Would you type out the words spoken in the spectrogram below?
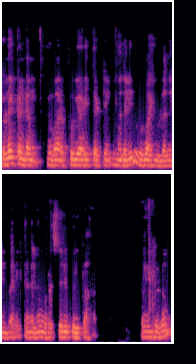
துணைக்கண்டம் எவ்வாறு புவி அடித்தட்டில் முதலில் உருவாகியுள்ளது என்பதை தங்களிடம் ஒரு சிறு குறிப்பாக பகிர்ந்துள்ளோம்.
